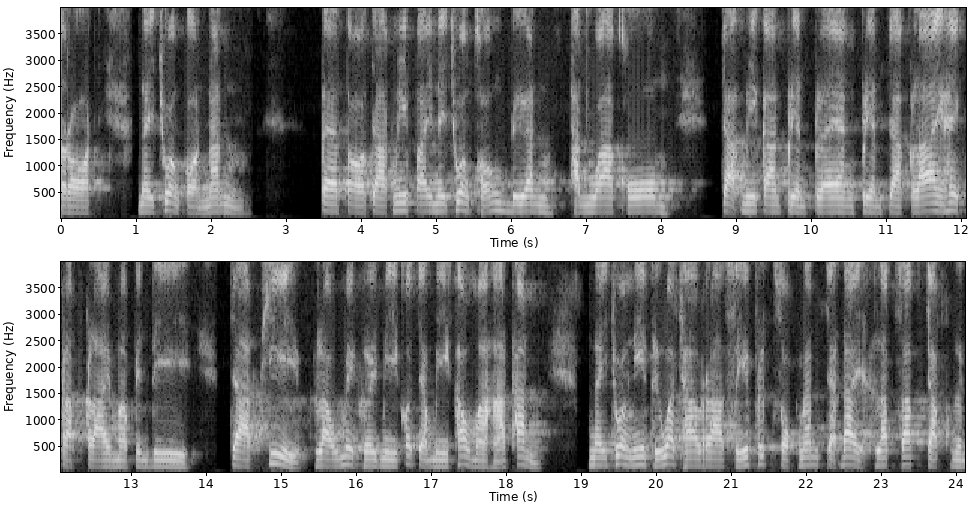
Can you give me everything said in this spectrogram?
ตลอดในช่วงก่อนนั้น แต่ต่อจากนี้ไปในช่วงของเดือนธันวาคม จะมีการเปลี่ยนแปลงเปลี่ยนจากร้ายให้กลับกลายมาเป็นดี จากที่เราไม่เคยมีก็จะมีเข้ามาหาท่าน ในช่วงนี้ถือว่าชาวราศีพฤษภนั้นจะได้รับทรัพย์จับเงิน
